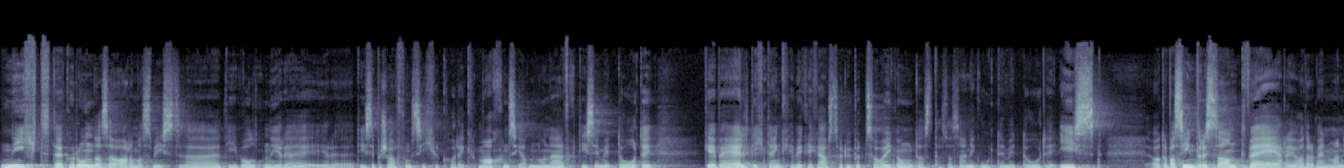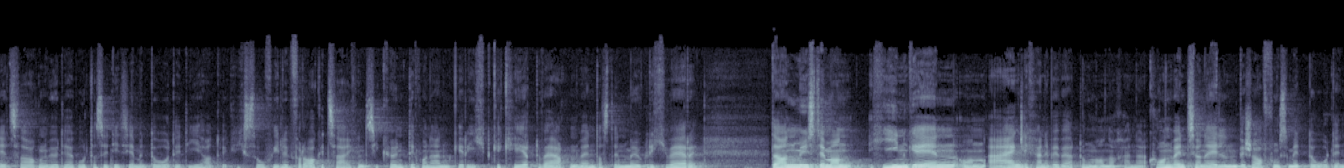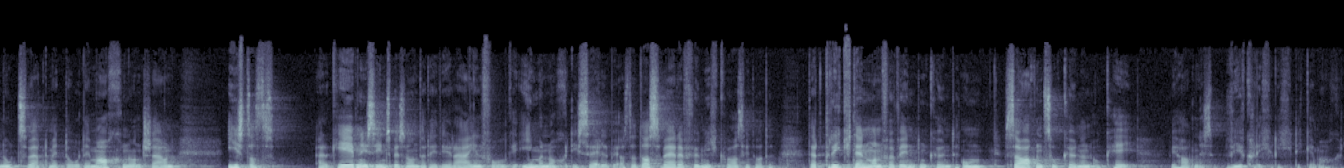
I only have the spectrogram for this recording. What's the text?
nicht der Grund. Also Arma Swiss, äh, die wollten ihre, ihre, diese Beschaffung sicher korrekt machen. Sie haben nun einfach diese Methode gewählt. Ich denke wirklich aus der Überzeugung, dass, dass das eine gute Methode ist. Oder was interessant wäre, oder wenn man jetzt sagen würde, ja gut, also diese Methode, die hat wirklich so viele Fragezeichen, sie könnte von einem Gericht gekehrt werden, wenn das denn möglich wäre. Dann müsste man hingehen und eigentlich eine Bewertung mal nach einer konventionellen Beschaffungsmethode, Nutzwertmethode machen und schauen, ist das Ergebnis, insbesondere die Reihenfolge, immer noch dieselbe. Also das wäre für mich quasi der, Trick, den man verwenden könnte, um sagen zu können, okay, wir haben es wirklich richtig gemacht.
